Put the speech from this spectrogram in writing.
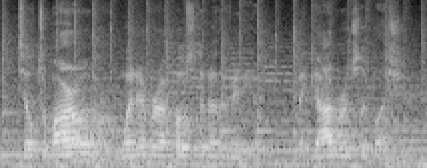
Until tomorrow or whenever I post another video, may God richly bless you.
